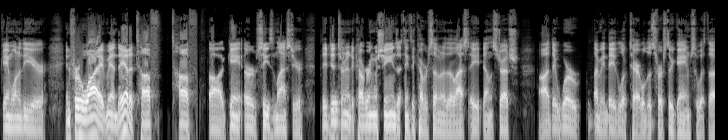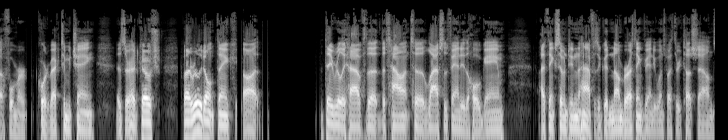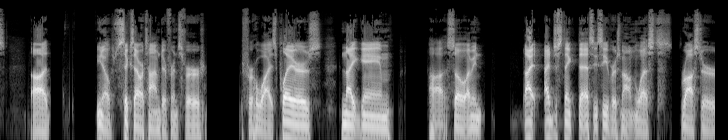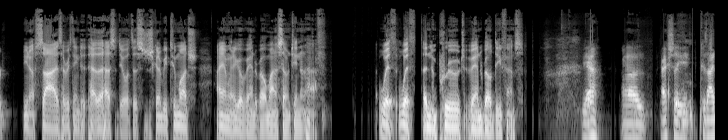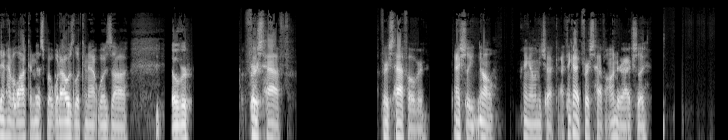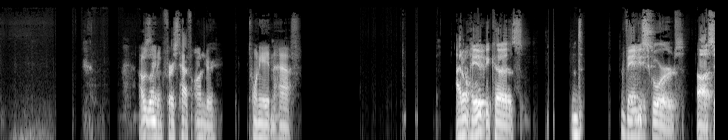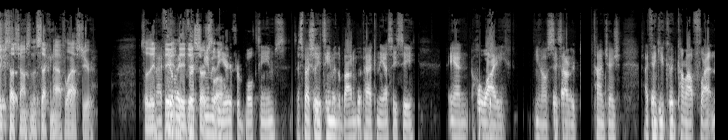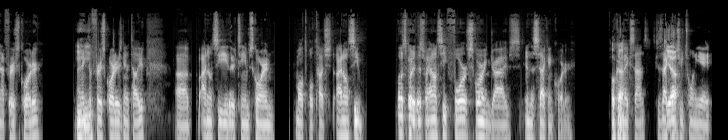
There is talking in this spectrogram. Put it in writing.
game one of the year. And for Hawaii, man, they had a tough, tough uh, game or season last year. They did turn into covering machines. I think they covered seven of their last eight down the stretch. Uh, they were, I mean, they looked terrible those first three games with uh, former quarterback Timmy Chang as their head coach. But I really don't think uh, they really have the the talent to last with Vandy the whole game. I think 17 and a half is a good number. I think Vandy wins by three touchdowns. Uh, you know, six hour time difference for for Hawaii's players, night game. Uh, so I mean, I I just think the SEC versus Mountain West roster, you know, size, everything that has to deal with this is just going to be too much. I am going to go Vanderbilt minus 17 and a half with with an improved Vanderbilt defense. Yeah. Uh, actually, because I didn't have a lock in this, but what I was looking at was uh, over first half. First half over. Actually, no. Hang on, let me check. I think I had first half under actually. I was leaning first half under 28 and a half. I don't hate it because Vandy scored uh, six touchdowns in the second half last year. So they, I they, feel like they did first start game slow. of the year for both teams, especially a team in the bottom of the pack in the SEC and Hawaii, you know, six hour time change. I think you could come out flat in that first quarter. I think Mhm. the first quarter is going to tell you. Uh, I don't see either team scoring multiple touch. I don't see. Let's put it this way: I don't see four scoring drives in the second quarter. Okay, That makes sense because that Yeah. gets you twenty-eight.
